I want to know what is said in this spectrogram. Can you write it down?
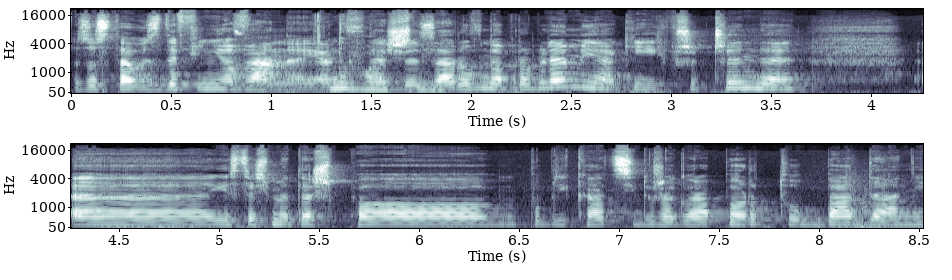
Zostały zdefiniowane jak No gdyby zarówno problemy, jak i ich przyczyny. E, Jesteśmy też po publikacji dużego raportu badań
